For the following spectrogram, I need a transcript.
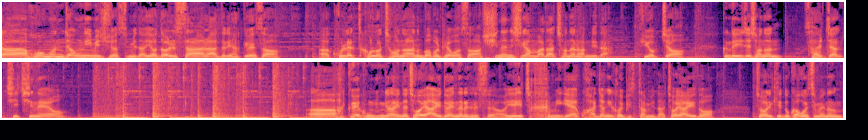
자, 홍은정 님이 주셨습니다. 8살 아들이 학교에서 아, 콜렉트 콜로 전화하는 법을 배워서 쉬는 시간마다 전화를 합니다. 귀엽죠? 근데 이제 저는 살짝 지치네요. 아, 학교에 공중전화 있는데 저희 아이도 옛날에 그랬어요. 이게 참 이게 과정이 거의 비슷합니다. 저희 아이도 저 이렇게 녹화하고 있으면은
